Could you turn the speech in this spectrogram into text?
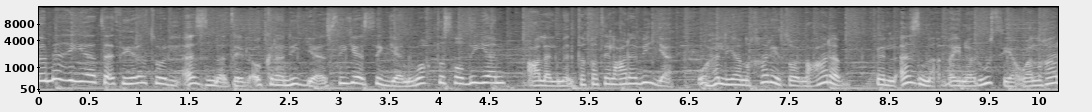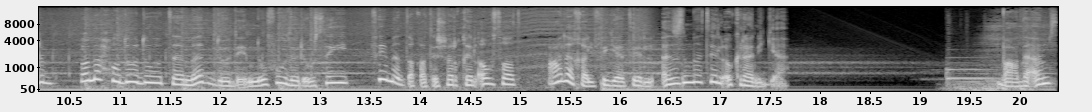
فما هي تأثيرات الأزمة الأوكرانية سياسيا واقتصاديا على المنطقة العربية؟ وهل ينخرط العرب في الأزمة بين روسيا والغرب؟ وما حدود تمدد النفوذ الروسي في منطقة الشرق الأوسط على خلفية الأزمة الأوكرانية؟ بعد أمس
